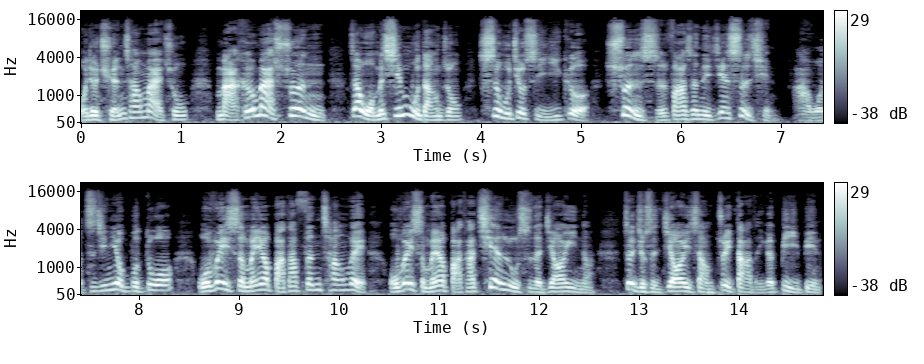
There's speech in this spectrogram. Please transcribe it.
我就全仓卖出。买和卖顺，在我们心目当中，似乎就是一个瞬时发生的一件事情啊！我资金又不多，我为什么要把它分仓位？我为什么要把它嵌入式的交易呢？这就是交易上最大的一个弊病。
